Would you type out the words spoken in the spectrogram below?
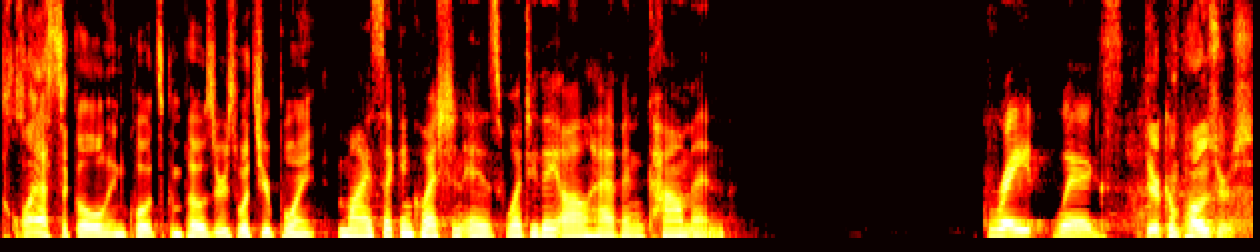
classical, in quotes, composers. What's your point? My second question is what do they all have in common? Great wigs. They're composers.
